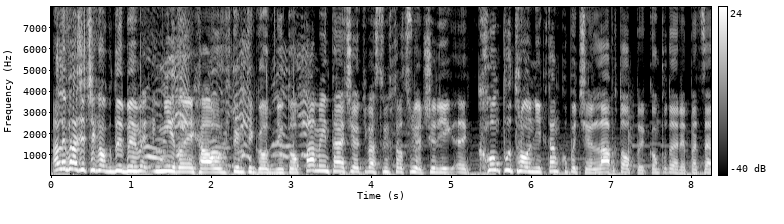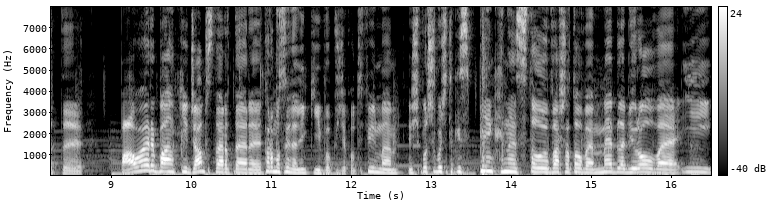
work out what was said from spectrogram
Ale w razie czego, gdybym nie dojechał w tym tygodniu, to pamiętajcie, ekipa, z którym pracuję, czyli e, Komputronik, tam kupicie laptopy, komputery, pecety, powerbanki, jumpstartery, promocyjne linki w opisie pod filmem. Jeśli potrzebujecie takie piękne stoły warsztatowe, meble biurowe i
